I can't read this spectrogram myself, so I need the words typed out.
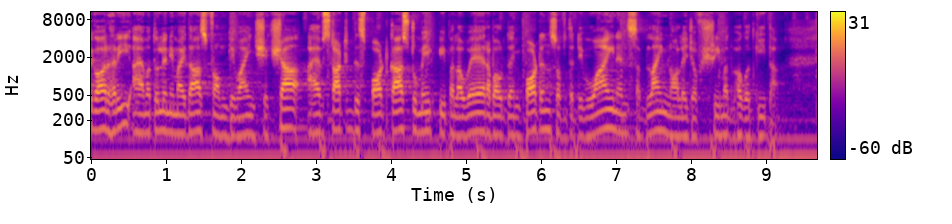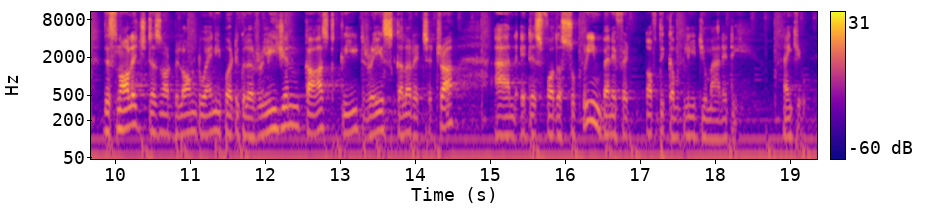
Gaur Hari, I am Atulya Nimaidas from Divine Shiksha. I have started this podcast to make people aware about the importance of the divine and sublime knowledge of Srimad Bhagavad Gita. This knowledge does not belong to any particular religion, caste, creed, race, color, etc., and it is for the supreme benefit of the complete humanity. Thank you.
